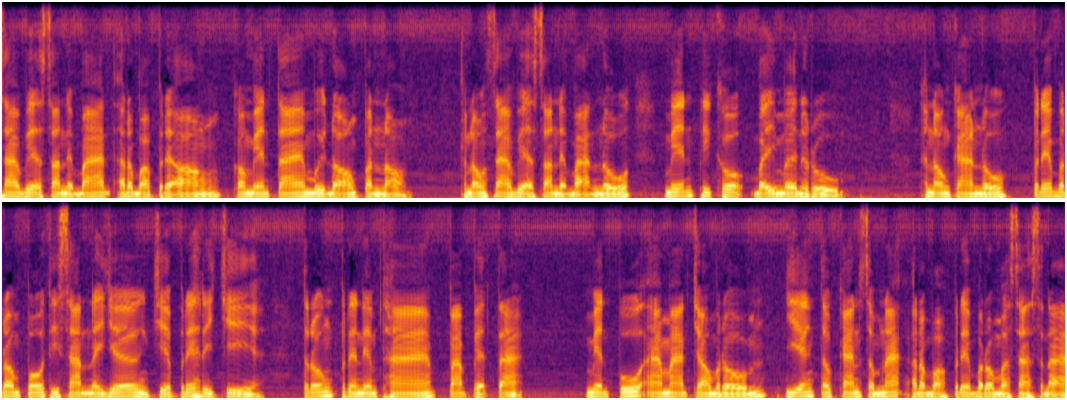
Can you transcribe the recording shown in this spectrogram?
សាវកសន្និបាតរបស់ព្រះអង្គក៏មានតែមួយដងប៉ុណ្ណោះ ក្នុងសាវកសន្និបាតនោះមានភិក្ខុ30000រូបក្នុងកាលនោះព្រះបរមពោធិសត្វនៃយើង ជាព្រះរាជាទ្រង់ព្រះនាមថាបពតៈមានពូអាមាតចោមរោមយាងទៅកាន់សំណាក់របស់ព្រះបរមសាស្តា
